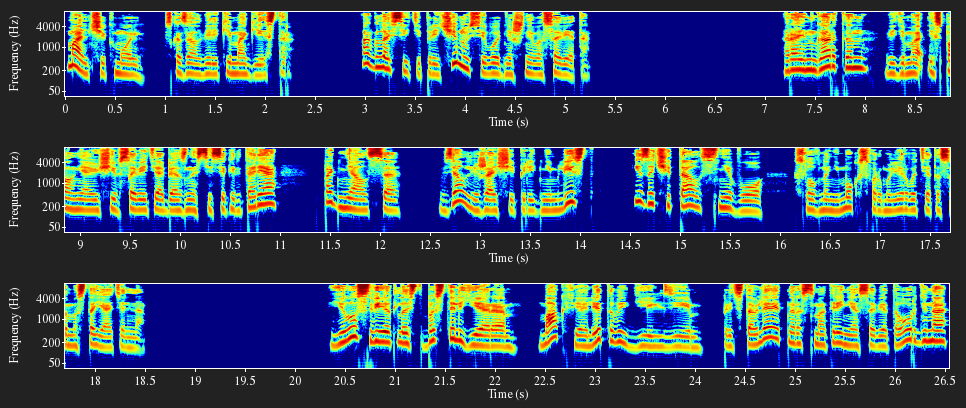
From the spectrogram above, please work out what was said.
мальчик мой», — сказал великий магистр, — «огласите причину сегодняшнего совета». Райнгартен, видимо, исполняющий в совете обязанности секретаря, поднялся, взял лежащий перед ним лист и зачитал с него, словно не мог сформулировать это самостоятельно. Его светлость Бастельера, маг фиолетовой гильдии, представляет на рассмотрение совета ордена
